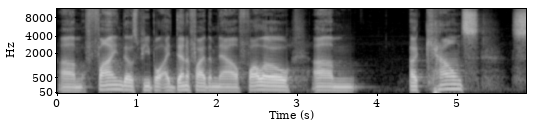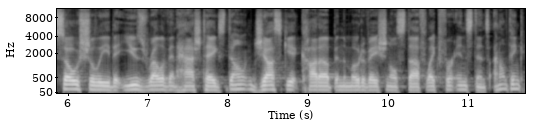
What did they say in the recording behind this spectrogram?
um, find those people, identify them now, follow. Um, accounts socially that use relevant hashtags. Don't just get caught up in the motivational stuff. Like, for instance, I don't think.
